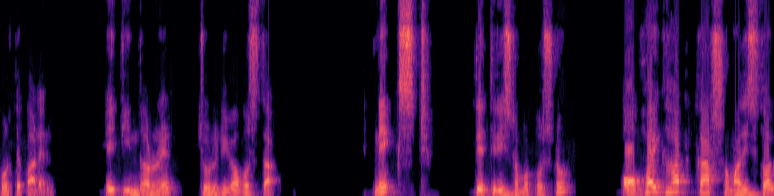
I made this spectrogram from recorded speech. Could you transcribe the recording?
করতে পারেন। এই তিন ধরনের জরুরি অবস্থা। নেক্সট তেত্রিশ নম্বর প্রশ্ন অভয়ঘাট কার সমাধিস্থল?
